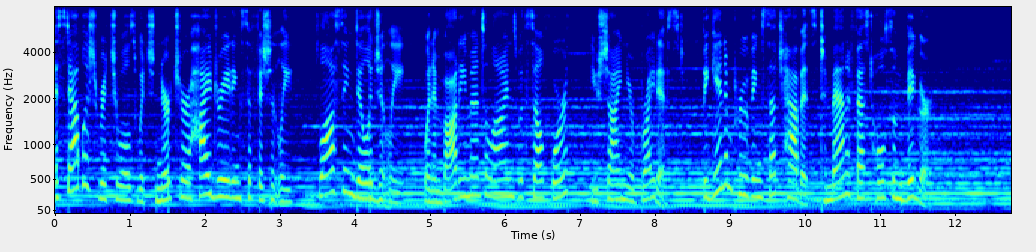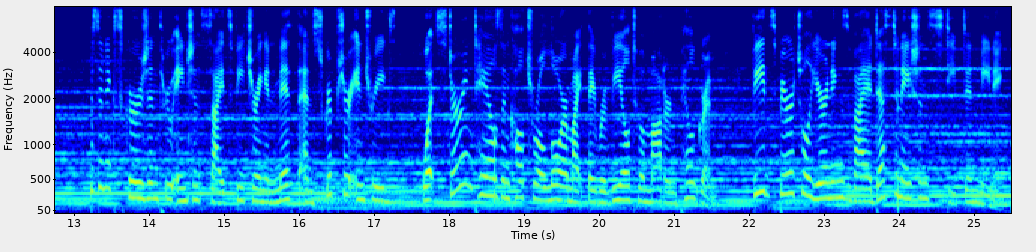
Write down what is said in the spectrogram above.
Establish rituals which nurture hydrating sufficiently, flossing diligently. When embodiment aligns with self worth, you shine your brightest. Begin improving such habits to manifest wholesome vigor. As an excursion through ancient sites featuring in myth and scripture intrigues, what stirring tales and cultural lore might they reveal to a modern pilgrim? Feed spiritual yearnings via destinations steeped in meaning.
